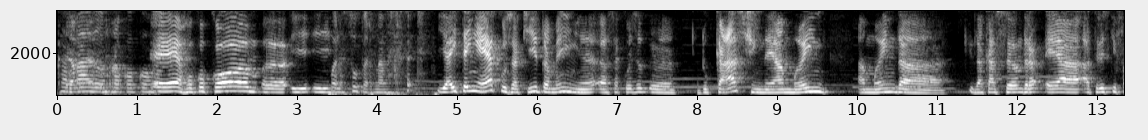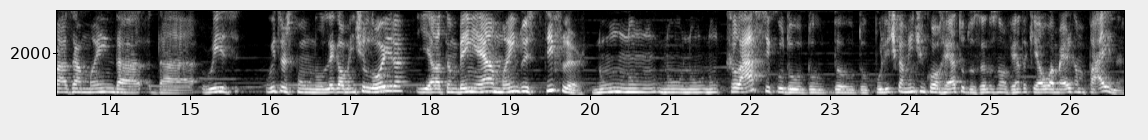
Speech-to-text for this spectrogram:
Carvado, rococó. É, rococó ah, e, e- Bueno, super, na verdade. e aí tem ecos aqui também, é, essa coisa eh, do casting, né? A mãe, a mãe da, da Cassandra é a atriz que faz a mãe da, da Reese Witherspoon no Legalmente Loira, e ela também é a mãe do Stifler, num, num, num, num- clássico do, do, do- do politicamente incorreto dos anos 90, que é o American Pie, né?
